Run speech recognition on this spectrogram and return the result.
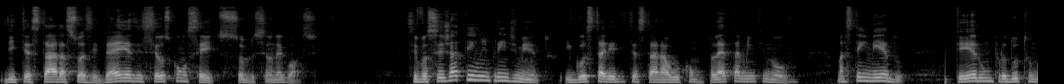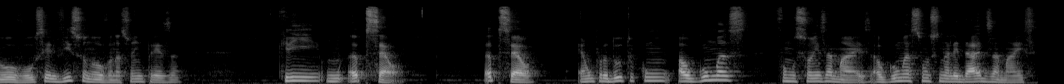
de testar as suas ideias e seus conceitos sobre o seu negócio. Se você já tem um empreendimento e gostaria de testar algo completamente novo, mas tem medo de ter um produto novo ou serviço novo na sua empresa, crie um upsell. Upsell é um produto com algumas funções a mais, algumas funcionalidades a mais,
